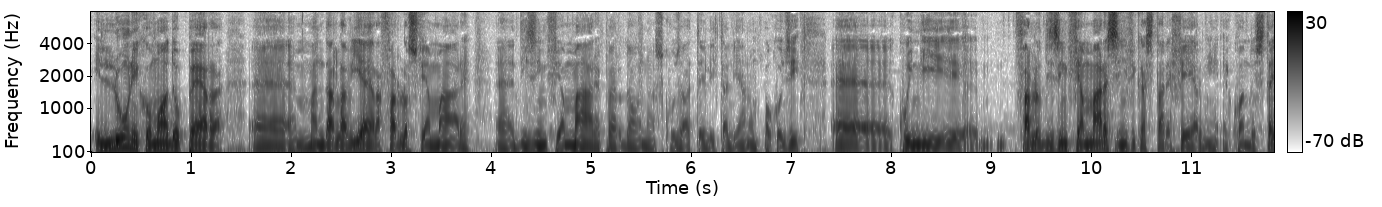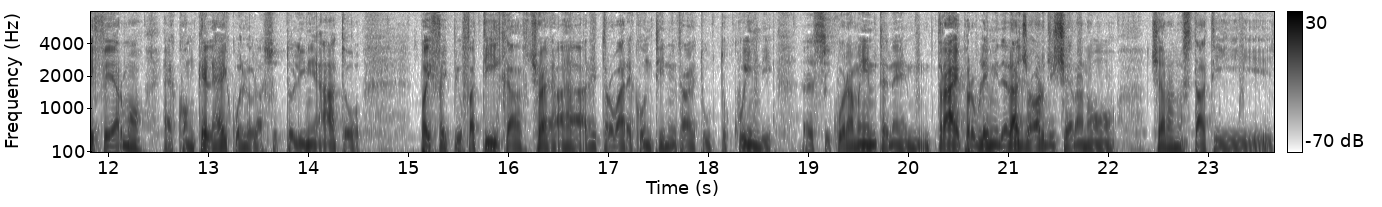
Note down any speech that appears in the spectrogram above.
e l'unico modo per eh, mandarla via era farlo sfiammare, eh, disinfiammare, perdono, scusate l'italiano un po' così, eh, quindi eh, farlo disinfiammare significa stare fermi e quando stai fermo, ecco anche lei quello l'ha sottolineato, poi fai più fatica, cioè a ritrovare continuità e tutto. Quindi eh, sicuramente ne, tra i problemi della Giorgi c'erano c'erano stati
